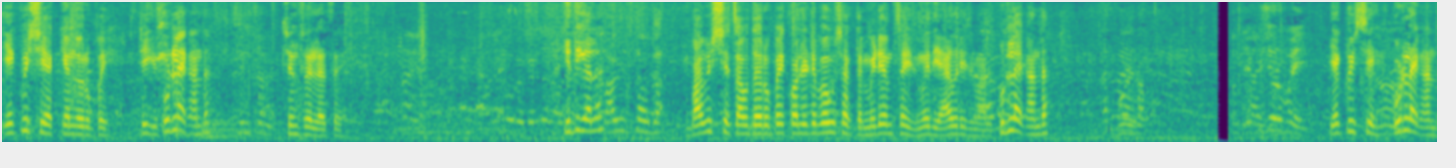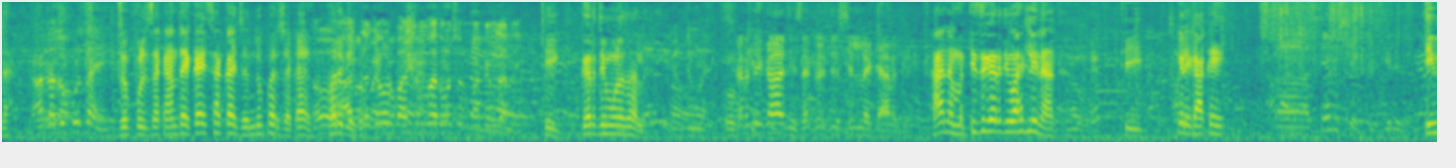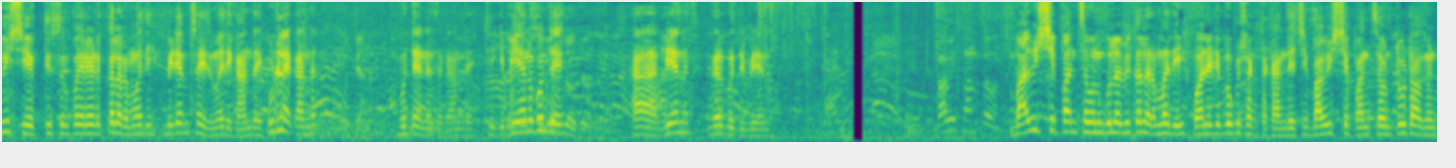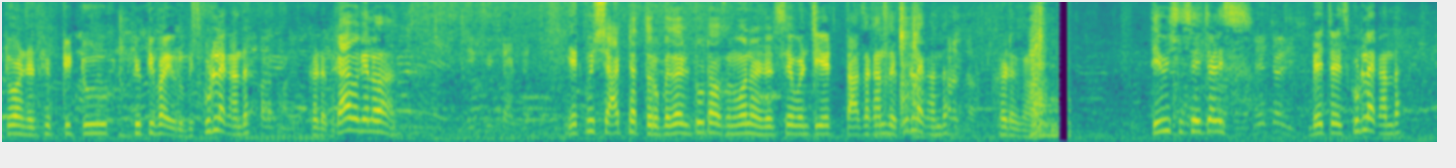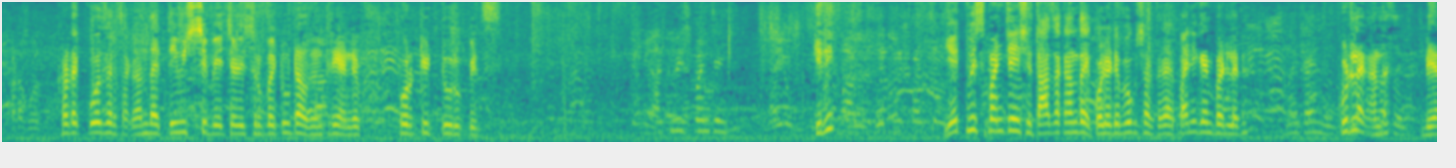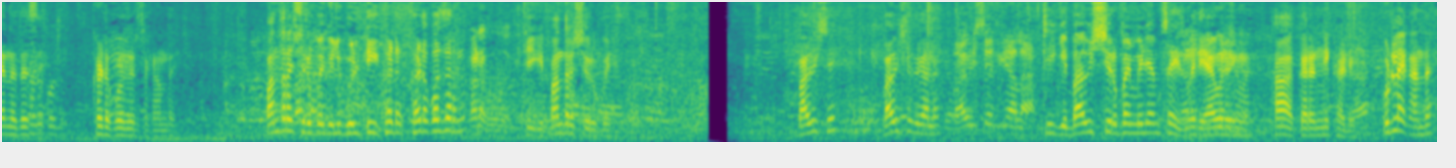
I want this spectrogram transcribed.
एकवीसशे एक्क्याण्णव रुपये. ठीक आहे. कुठला आहे कांदा? चिंचोल्याचा आहे. किती गेला? बावीसशे चौदा रुपये. क्वालिटी बघू शकता. मीडियम साईजमध्ये ॲव्हरेज माल. कुठला आहे कांदा? एकवीसशे. कुठला आहे कांदा? कांदा झोपूळचा कांदा आहे. काय सकाळच्या आणि दुपारच्या काय? फरक आहे ठीक. गर्दीमुळे झालं. ओके. हा ना मग तीच गर्दी वाढली ना आता. ठीक. गेले काका हे? तेवीसशे एकतीस रुपये रेड कलरमध्ये मिडियम साईजमध्ये कांदा आहे. कुठला आहे कांदा? भुत्याण्याचा कांदा आहे. ठीक आहे. बियाणं कोणतं आहे? हा बियाणं. घरगुती बियाणं. बावीसशे पंचावन्न. गुलाबी कलरमध्ये क्वालिटी बघू शकता कांद्याची. बावीसशे पंचावन्न two thousand two hundred fifty two fifty five rupees कुठला कांदा खडक काय बघेल हा एकवीसशे अठ्ठ्याहत्तर रुपये जाईल. Two thousand one hundred seventy eight ताजा कांदा आहे. कुठला कांदा? खडक तेवीसशे सेहेचाळीस बेचाळीस. कुठला आहे कांदा? खडक कोझरचा कांदा आहे. तेवीसशे बेचाळीस रुपये two thousand three hundred forty two rupees किती? एकवीस पंच्याऐंशी. ताजा कांदा आहे. क्वालिटी बघू शकता काय? पाणी कमी पडलं का? नाही काही नाही. कुठला आहे. कांदा बियाणं तसं खडक वजरचा कांदा आहे. पंधराशे रुपये गेली गुलटी. खडक खडक वजर ना ठीक आहे पंधराशे रुपये. बावीसशे? बावीसशेच गेला बावीसशेच गेला ठीक आहे बावीसशे रुपये मीडियम साईजमध्ये ॲव्हरेज हा करण निखाडे. कुठला आहे कांदा?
